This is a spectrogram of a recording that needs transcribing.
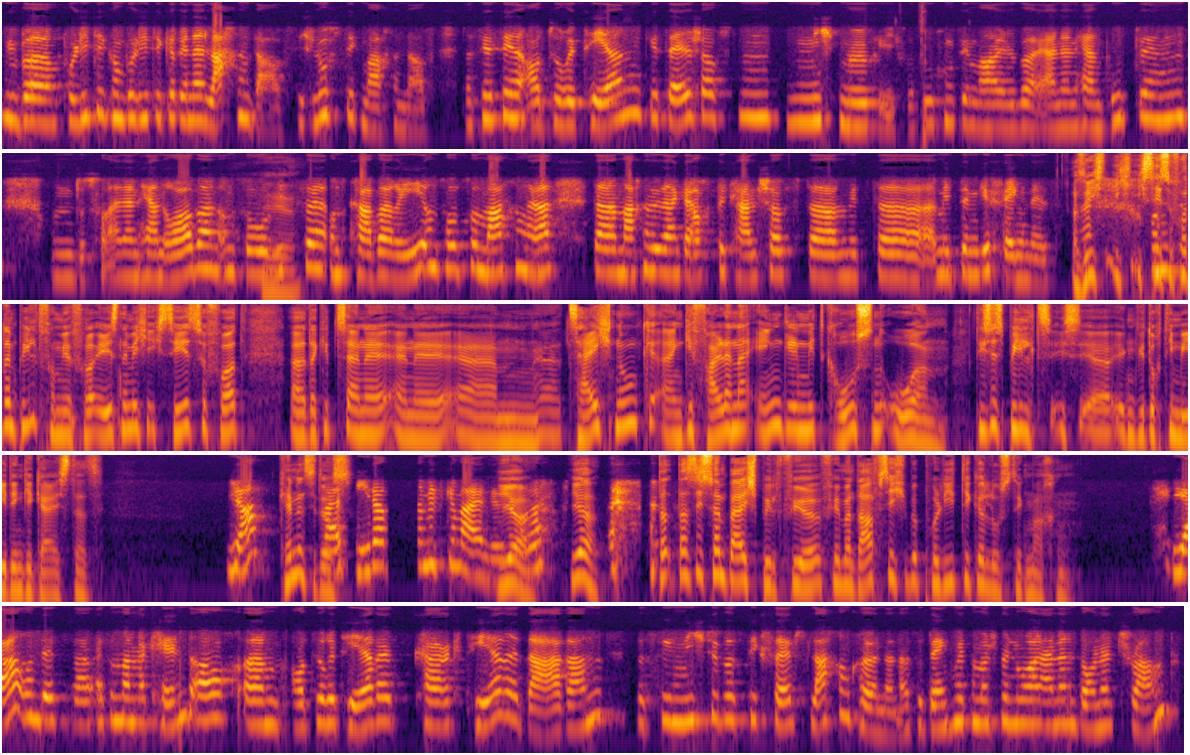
über Politiker und Politikerinnen lachen darf, sich lustig machen darf. Das ist in autoritären Gesellschaften nicht möglich. Versuchen Sie mal über einen Herrn Putin und einen Herrn Orban und so Ja. Witze und Kabarett und so zu machen. Ja, da machen Sie dann auch Bekanntschaft äh, mit, äh, mit dem Gefängnis. Also ich, ich, ich sehe sofort ein Bild von mir, Frau Es, nämlich ich sehe sofort, äh, da gibt es eine, eine ähm, Zeichnung, ein gefallener Engel mit großen Ohren. Dieses Bild ist äh, irgendwie durch die Medien gegeistert. Ja, Kennen Sie weiß das? jeder, was damit gemeint ist, Ja, oder? ja. Da, das ist so ein Beispiel für, für, man darf sich über Politiker lustig machen. Ja, und es, also man erkennt auch ähm, autoritäre Charaktere daran, dass sie nicht über sich selbst lachen können. Also denken wir zum Beispiel nur an einen Donald Trump,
